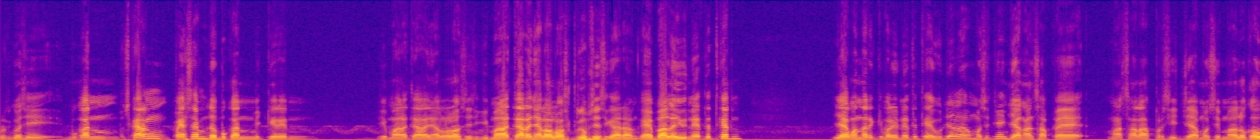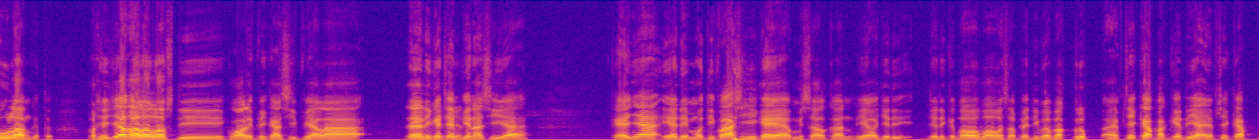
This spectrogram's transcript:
menurut gue sih bukan sekarang PSM udah bukan mikirin gimana caranya lolos sih gimana caranya lolos grup sih sekarang. Kayak Bali United kan yang menarik Bali United kayak udahlah maksudnya jangan sampai masalah Persija musim lalu keulang gitu. Persija nggak lolos di kualifikasi Piala eh, Liga Champion Asia. Kayaknya ya demotivasi kayak misalkan ya jadi jadi ke bawah-bawah sampai di babak grup AFC Cup akhirnya di AFC Cup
